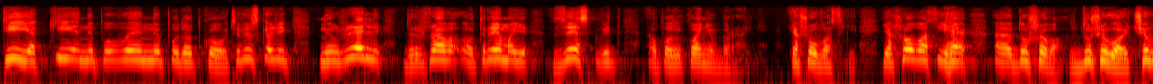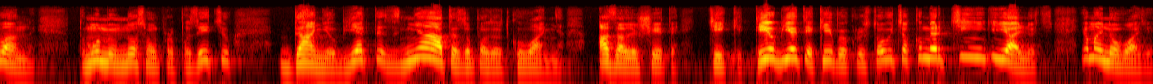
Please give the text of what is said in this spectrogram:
Ті, які не повинні податковуватися. Ви скажіть, невже держава отримає зиск від оподаткування вбиральні? Якщо у вас є. Якщо у вас є душева, душова, з душової чи ванної, тому ми вносимо пропозицію дані об'єкти зняти з оподаткування, а залишити тільки ті об'єкти, які використовуються в комерційній діяльності. Я маю на увазі,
